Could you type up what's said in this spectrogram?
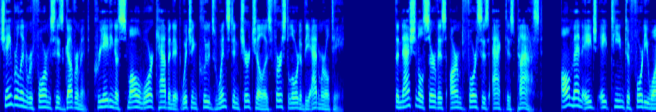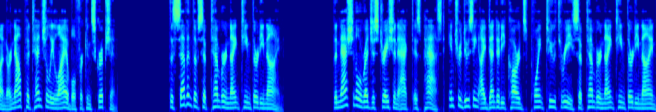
Chamberlain reforms his government, creating a small war cabinet which includes Winston Churchill as First Lord of the Admiralty. The National Service Armed Forces Act is passed. All men aged 18 to 41 are now potentially liable for conscription. The 7th of September 1939 The National Registration Act is passed, introducing identity cards. 23 September 1939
